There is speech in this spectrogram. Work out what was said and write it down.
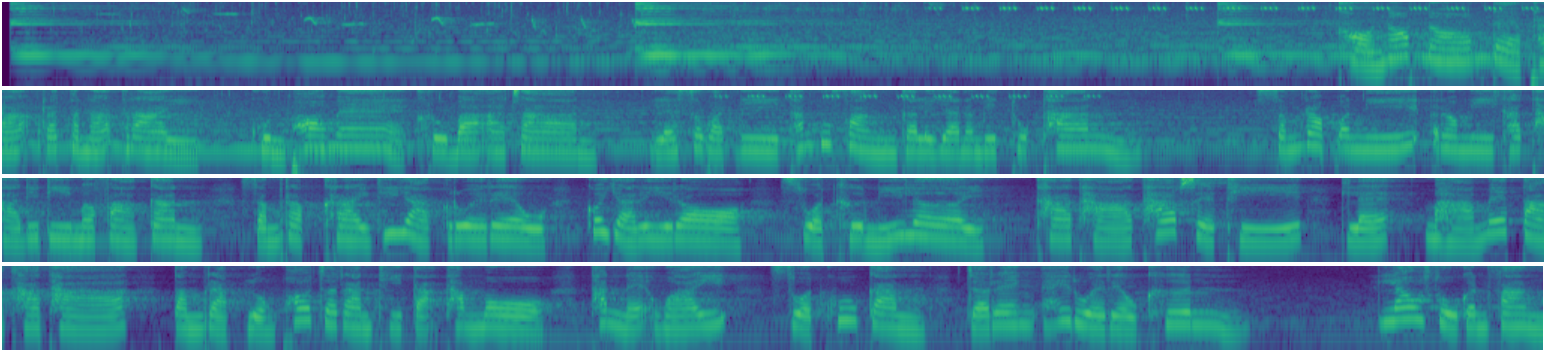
ขอนอบน้อมแด่พระรัตนตรัย คุณพ่อแม่ ครูบาอาจารย์ และสวัสดีท่านผู้ฟังกัลยาณมิตรทุกท่านสำหรับวันนี้เรามีคาถาดีๆ มาฝากกันสำหรับใครที่อยากรวยเร็ว ก็อย่ารีรอ สวดคืนนี้เลย คาถาธาตุเศรษฐี และมหาเมตตาคาถาตำรับหลวงพ่อจรันทีตะธรรมโม ท่านแนะไว้ สวดคู่กันจะเร่งให้รวยเร็วขึ้น เล่าสู่กันฟัง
